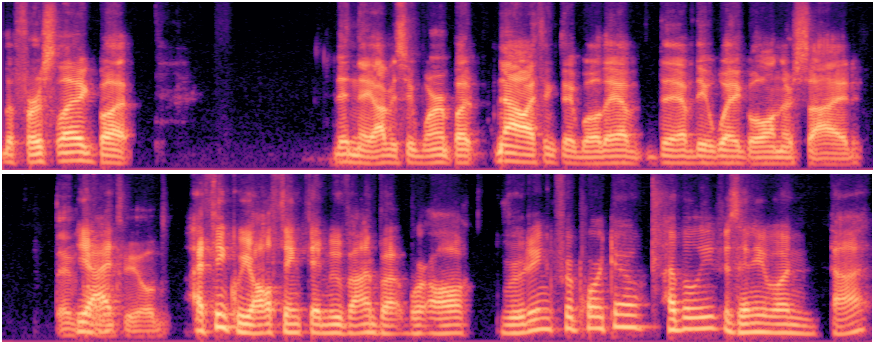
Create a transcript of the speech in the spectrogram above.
the first leg, but then they obviously weren't. But now I think they will. They have they have the away goal on their side. They have yeah, I, field. I think we all think they move on, but we're all rooting for Porto. I believe. Is anyone not?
